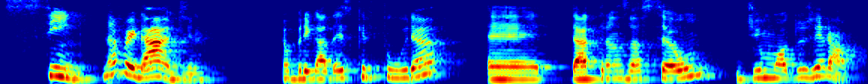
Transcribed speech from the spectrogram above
Sim, na verdade, é obrigado a escritura é, da transação de um modo geral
